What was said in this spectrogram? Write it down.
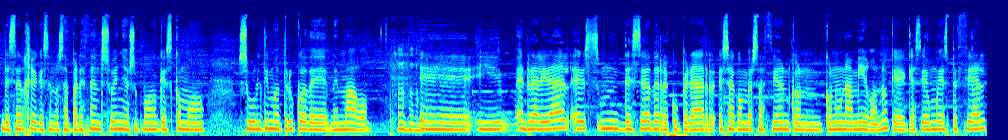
de Sergio que se nos aparece en sueños, supongo que es como su último truco de, de mago. eh, y en realidad es un deseo de recuperar esa conversación con, con un amigo, ¿no? que, que ha sido muy especial,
